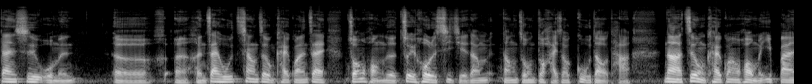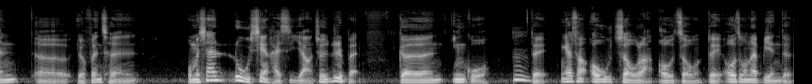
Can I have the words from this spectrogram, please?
但是我们呃呃很在乎，像这种开关在装潢的最后的细节当当中，都还是要顾到它。那这种开关的话，我们一般呃有分成，我们现在路线还是一样，就是日本跟英国。对，应该算欧洲啦，欧洲对欧洲那边的。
